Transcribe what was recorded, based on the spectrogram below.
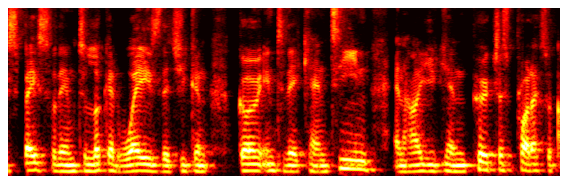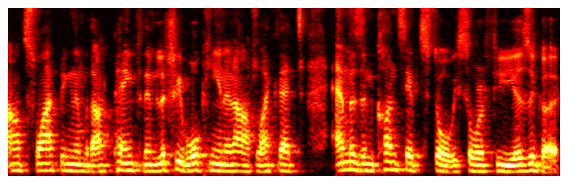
a space for them to look at ways that you can go into their canteen and how you can purchase products without swiping them, without paying for them, literally walking in and out, like that Amazon concept store we saw a few years ago.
